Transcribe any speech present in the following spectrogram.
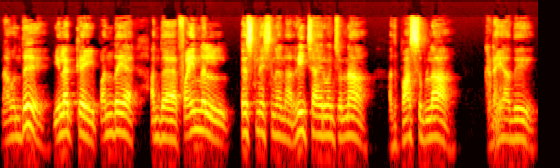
நான் வந்து இலக்கை பந்தய அந்த ஃபைனல் டெஸ்டினேஷனை நான் ரீச் ஆயிருவேன்னு சொன்னா அது பாசிபிளா கிடையாது.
